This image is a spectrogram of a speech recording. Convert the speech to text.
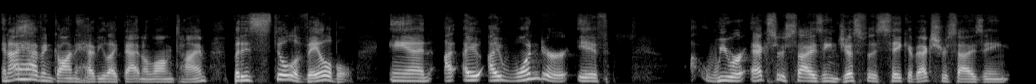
and I haven't gone heavy like that in a long time, but it's still available. And I, I, I wonder if we were exercising just for the sake of exercising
